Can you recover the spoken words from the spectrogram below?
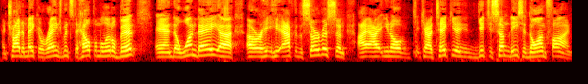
and tried to make arrangements to help him a little bit. And uh, one day, uh, or he, he, after the service, and I, I, you know, can I take you, get you something to eat? He said, no, I'm fine.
